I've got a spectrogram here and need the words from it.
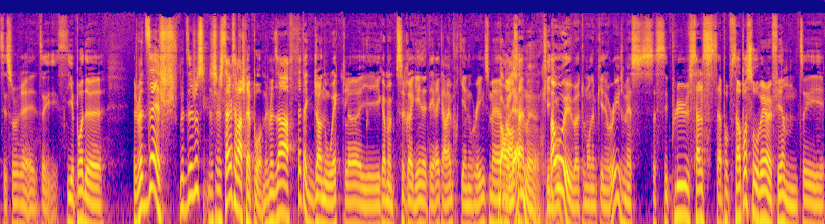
c'est sûr. euh, S'il y a pas de. Je me disais, je me disais juste, je, je savais que ça marcherait pas, mais je me disais, ah, peut-être avec John Wick, là, il y a comme un petit regain d'intérêt quand même pour Keanu Reeves, mais Bon, on non, ça- euh, Keanu. Ben oui, ben, tout le monde aime Keanu Reeves, mais ça, c'est plus, ça, ça, va pas- ça va pas sauver un film, tu sais.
